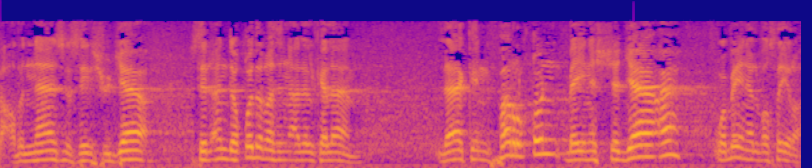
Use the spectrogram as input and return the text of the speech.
بعض الناس يصير شجاع يصير عنده قدرة على الكلام. لكن فرق بين الشجاعة وبين البصيرة.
